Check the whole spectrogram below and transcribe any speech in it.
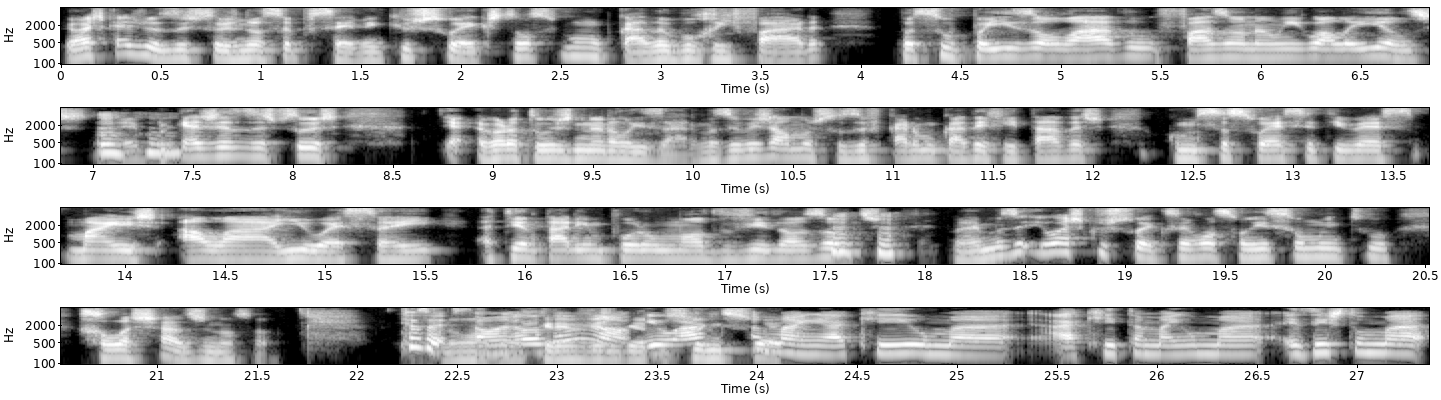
Eu acho que às vezes as pessoas não se apercebem que os suecos estão-se um bocado a borrifar para se o país ao lado faz ou não igual a eles. Uhum. É? Porque às vezes as pessoas é, agora estou a generalizar, mas eu vejo algumas pessoas a ficar um bocado irritadas, como se a Suécia tivesse mais à la USA a tentar impor um modo de vida aos outros. Uhum. É? Mas eu acho que os suecos, em relação a isso, são muito relaxados, não são? Quer dizer, não, são elas não, eu acho que também aqui uma, aqui também uma, existe uma,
